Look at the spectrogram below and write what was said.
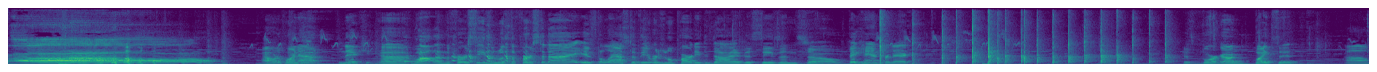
Oh! I want to point out Nick, uh, while in the first season was the first to die, is the last of the original party to die this season. So big hand for Nick. As Borgog bites it. Um,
